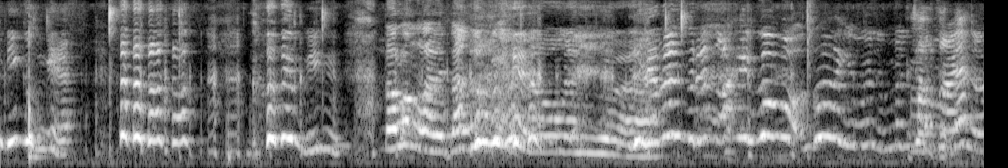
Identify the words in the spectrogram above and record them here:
bingung ya. Gue kan bingung. Tolong lah ditanggepin omongan gue. Iya kan serius oke gue mau gue lagi men- mencerna itu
